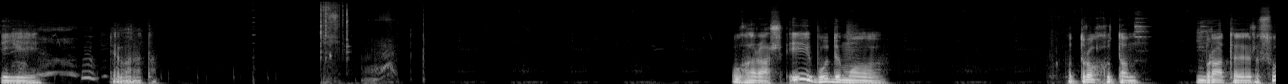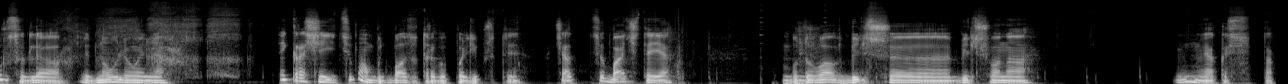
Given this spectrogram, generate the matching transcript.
Цієї. Де вона там? У гараж. І будемо потроху там брати ресурси для відновлювання. Найкраще і цю, мабуть, базу треба поліпшити. Хоча цю, бачите, я будував більш, е, більш вона. Ну, якось так.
